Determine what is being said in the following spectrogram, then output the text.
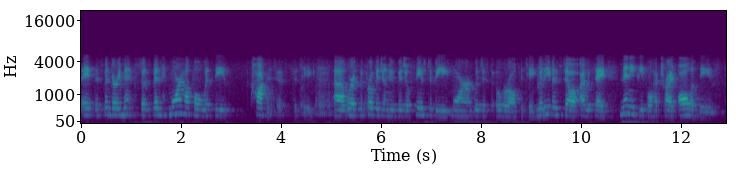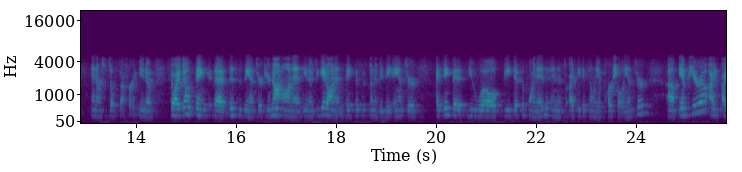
it's been very mixed, so it's been more helpful with the cognitive fatigue, uh, whereas the Provigil Nuvigil seems to be more with just overall fatigue. But Mm. even still, I would say many people have tried all of these and are still suffering. You know, so I don't think that this is the answer. If you're not on it, you know, to get on it and think this is going to be the answer, I think that you will be disappointed, and it's, I think it's only a partial answer. Um, Ampyra, I, I,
